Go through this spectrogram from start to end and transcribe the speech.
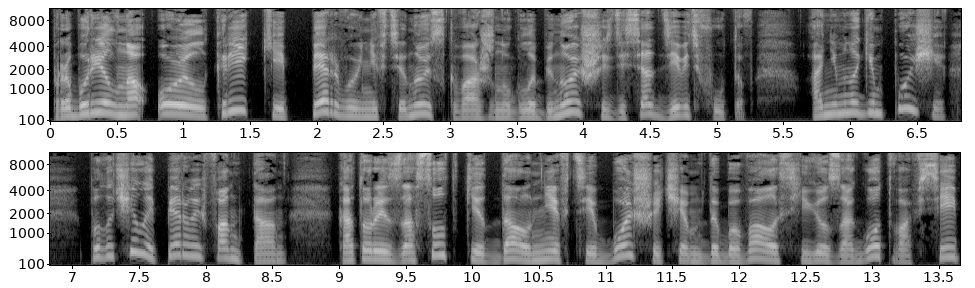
пробурил на Ойл-Крике первую нефтяную скважину глубиной 69 футов, а немногим позже получил и первый фонтан, который за сутки дал нефти больше, чем добывалось ее за год во всей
